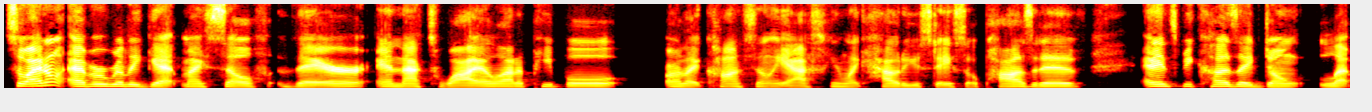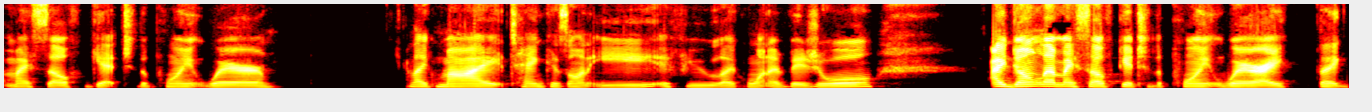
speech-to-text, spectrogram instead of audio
So I don't ever really get myself there. And that's why a lot of people are like constantly asking, like, how do you stay so positive? And it's because I don't let myself get to the point where like my tank is on E, if you like want a visual. I don't let myself get to the point where I like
